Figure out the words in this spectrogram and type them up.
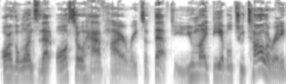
are the ones that also have higher rates of theft. You might be able to tolerate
